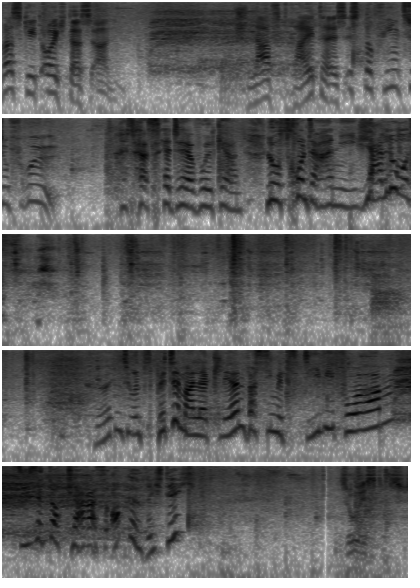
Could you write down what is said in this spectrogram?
Was geht euch das an? Schlaft weiter, es ist noch viel zu früh. Das hätte er wohl gern. Los, runter, Hanni. Ja, los. Würden Sie uns bitte mal erklären, was Sie mit Stevie vorhaben? Sie sind doch Claras Onkel, richtig? So ist es.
